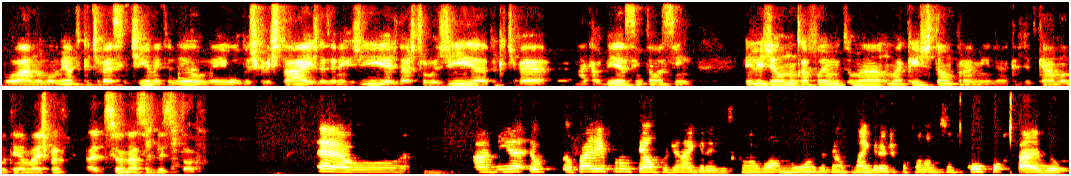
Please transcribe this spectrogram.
Vou lá no momento que estiver sentindo, entendeu? Meio dos cristais, das energias, da astrologia, do que tiver na cabeça. Então, assim, religião nunca foi muito uma, uma questão para mim, né? Acredito que a Amanda tenha mais para adicionar sobre esse tópico. É, o, a minha, eu, eu parei por um tempo de ir na igreja, porque eu não vou há muito tempo na igreja porque eu não me sinto confortável.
